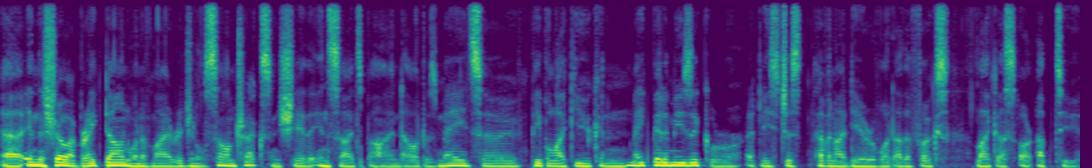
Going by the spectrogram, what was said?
Uh, in the show, I break down one of my original soundtracks and share the insights behind how it was made so people like you can make better music or at least just have an idea of what other folks like us are up to.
